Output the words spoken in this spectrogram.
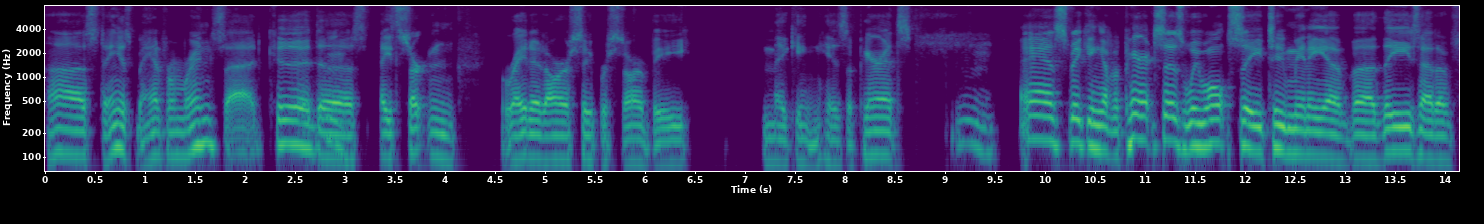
Uh, Sting is banned from ringside. Could uh, a certain rated R superstar be making his appearance? Hmm. And speaking of appearances, we won't see too many of uh, these out of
